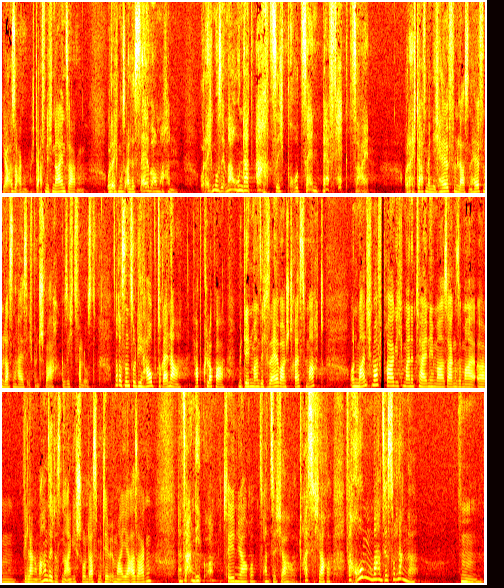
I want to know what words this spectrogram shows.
Ja sagen. Ich darf nicht Nein sagen. Oder ich muss alles selber machen. Oder ich muss immer 180 Prozent perfekt sein. Oder ich darf mir nicht helfen lassen. Helfen lassen heißt, ich bin schwach, Gesichtsverlust. Das sind so die Hauptrenner, die Hauptklopper, mit denen man sich selber Stress macht. Und manchmal frage ich meine Teilnehmer, sagen Sie mal, ähm, wie lange machen Sie das denn eigentlich schon, das mit dem immer Ja sagen? Dann sagen die, oh, 10 Jahre, 20 Jahre, 30 Jahre. Warum machen Sie es so lange? Hm,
